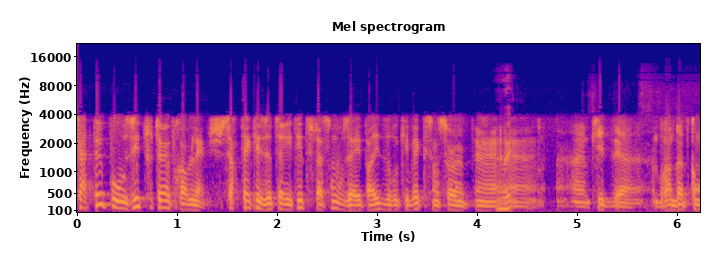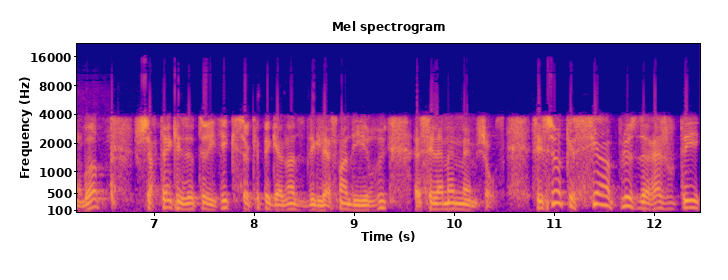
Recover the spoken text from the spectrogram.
ça peut poser tout un problème. Je suis certain que les autorités, de toute façon, vous avez parlé d'Hydro-Québec qui sont sur un, un, Oui. un- un pied de un de combat. Je suis certain que les autorités qui s'occupent également du déglacement des rues, euh, c'est la même même chose. C'est sûr que si en plus de rajouter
